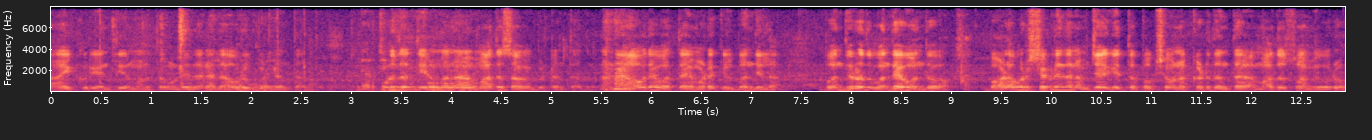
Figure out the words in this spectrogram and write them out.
ನಾಯಕರು ಏನು ತೀರ್ಮಾನ ತಗೊಂಡಿದ್ದಾರೆ ಅದು ಅವ್ರಿಗೆ ಬಿಟ್ಟಂತದ್ದು. ಉಳಿದ ತೀರ್ಮಾನ ಮಾಧುಸ್ವಾಮಿ ಬಿಟ್ಟಂತದ್ದು. ನಾನು ಯಾವುದೇ ಒತ್ತಾಯ ಮಾಡೋಕೆ ಇಲ್ಲಿ ಬಂದಿಲ್ಲ. ಬಂದಿರೋದು ಒಂದೇ ಒಂದು. ಬಹಳ ವರ್ಷಗಳಿಂದ ನಮ್ಮ ಜೊತೆಗಿತ್ತು ಪಕ್ಷವನ್ನು ಕಟ್ಟಿದಂಥ ಮಾಧುಸ್ವಾಮಿಯವರು.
